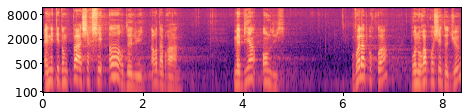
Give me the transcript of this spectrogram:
Elle n'était donc pas à chercher hors de lui, hors d'Abraham, mais bien en lui. Voilà pourquoi, pour nous rapprocher de Dieu,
